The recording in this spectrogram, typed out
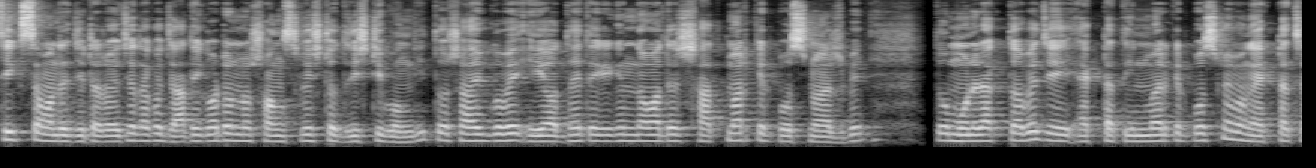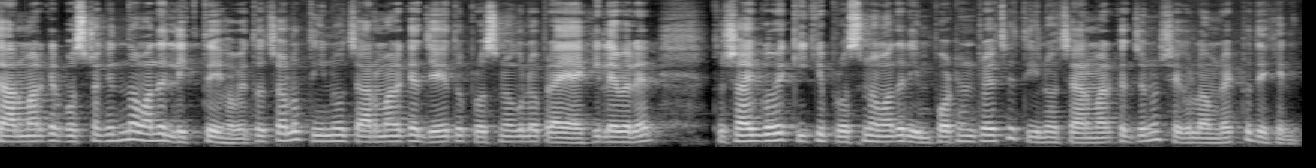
সিক্স আমাদের যেটা রয়েছে, দেখো জাতি গঠন ও সংশ্লিষ্ট দৃষ্টিভঙ্গি। তো স্বাভাবিকভাবে এই অধ্যায় থেকে কিন্তু আমাদের সাত মার্কের প্রশ্ন আসবে। তো মনে রাখতে হবে যে একটা তিন মার্কের প্রশ্ন এবং একটা চার মার্কের প্রশ্ন কিন্তু আমাদের লিখতেই হবে। তো চলো তিন ও চার মার্কের যেহেতু প্রশ্নগুলো প্রায় একই লেভেলের তো স্বাভাবিকভাবে কী কী প্রশ্ন আমাদের ইম্পর্টেন্ট রয়েছে, তিন ও চার মার্কের জন্য সেগুলো আমরা একটু দেখে নিই।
